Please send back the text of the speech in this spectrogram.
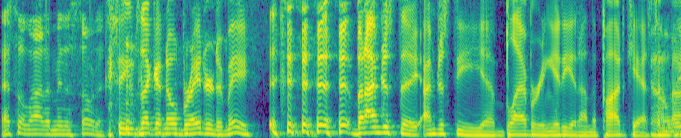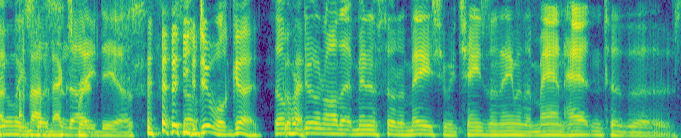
That's a lot of Minnesota. Seems like a no brainer to me. but I'm just the I'm just the uh, blabbering idiot on the podcast. I'm we not, I'm not an listen to expert. ideas. you do well, good. So Go if we're doing all that Minnesota made, should we change the name of the Manhattan to the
